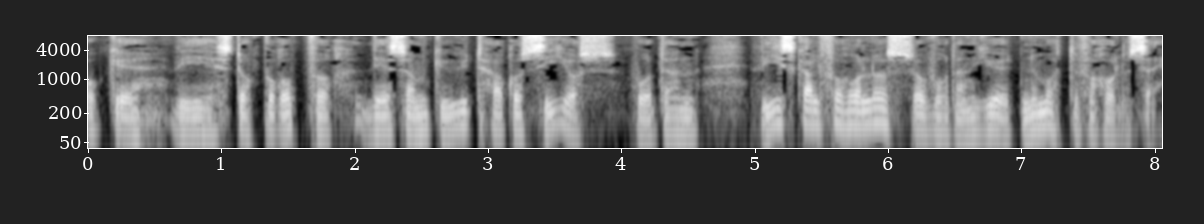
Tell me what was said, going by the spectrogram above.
og eh, vi stopper opp for det som Gud har å si oss, hvordan vi skal forholde oss, og hvordan jødene måtte forholde seg.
